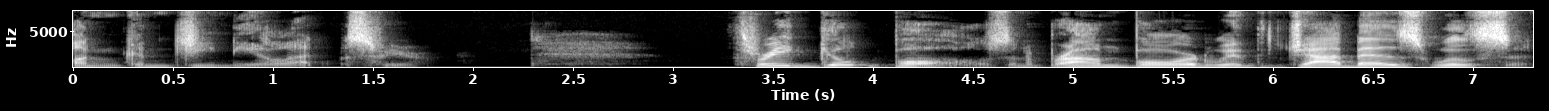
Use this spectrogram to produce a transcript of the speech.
uncongenial atmosphere. Three gilt balls and a brown board with Jabez Wilson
